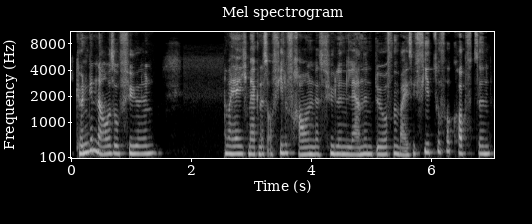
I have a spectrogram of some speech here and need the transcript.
die können genauso fühlen. Aber ja, ich merke, dass auch viele Frauen das Fühlen lernen dürfen, weil sie viel zu verkopft sind,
